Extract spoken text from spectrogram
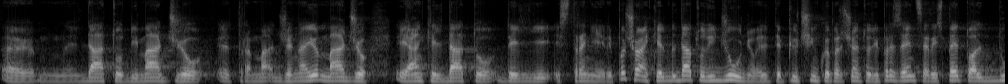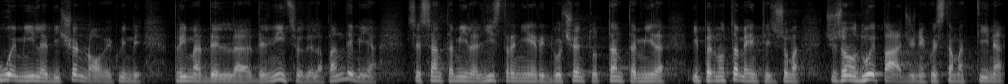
eh, il dato di maggio, eh, tra ma gennaio e maggio e anche il dato degli stranieri. Poi c'è anche il dato di giugno, vedete più 5% di presenza rispetto al 2019, quindi prima del, dell'inizio della pandemia, 60.000 gli stranieri, 280.000 i pernottamenti, insomma ci sono due pagine questa mattina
